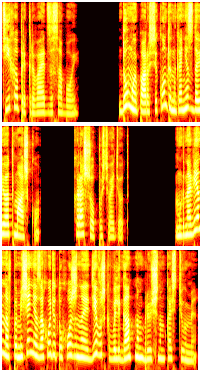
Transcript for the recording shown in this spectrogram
тихо прикрывает за собой. Думаю пару секунд и, наконец, даю отмашку. Хорошо, пусть войдет. Мгновенно в помещение заходит ухоженная девушка в элегантном брючном костюме.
